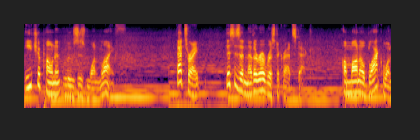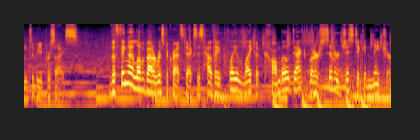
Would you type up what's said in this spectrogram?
each opponent loses one life. That's right, this is another Aristocrats deck. A mono black one to be precise. The thing I love about Aristocrats decks is how they play like a combo deck but are synergistic in nature.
